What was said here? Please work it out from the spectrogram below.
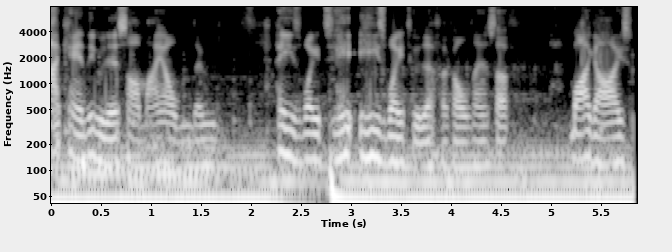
I can't do this on my own, dude. He's way too, he's way too difficult and stuff. Bye, guys.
